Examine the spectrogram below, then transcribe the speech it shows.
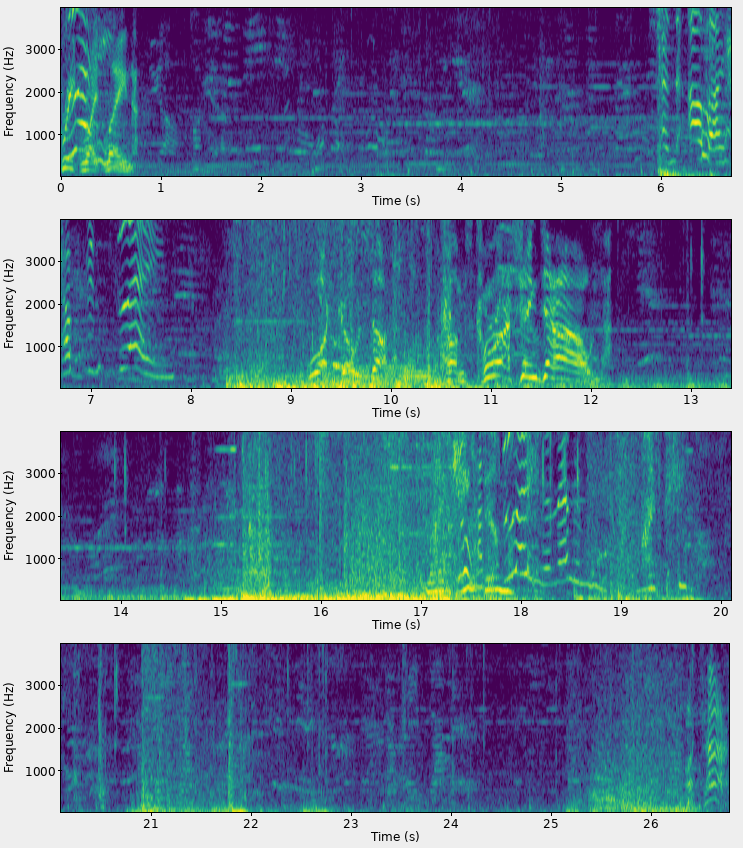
Retreat slain! right lane. An ally has been slain! What goes up comes crashing down. My You have kingdom. slain an enemy! My people. Attack!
